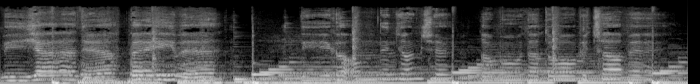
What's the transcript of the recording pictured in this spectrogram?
미안해 baby 네가 없는 현실 너무나도 비참해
